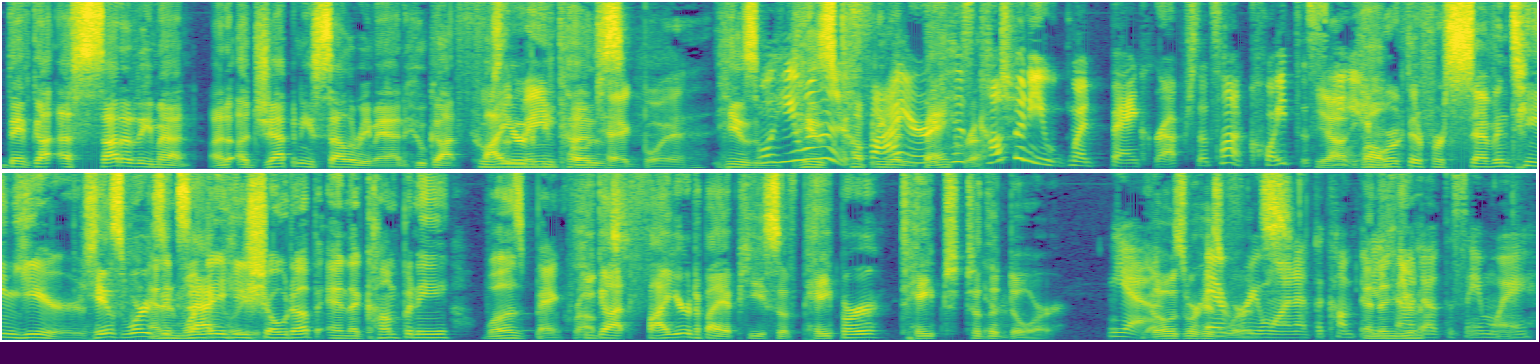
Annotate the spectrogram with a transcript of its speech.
They've got a salaryman, a, a Japanese salaryman who got Who's fired the main because tag boy? his Well, he his wasn't company fired. went His bankrupt. company went bankrupt. That's not quite the Yeah, same. he Well- worked there for 17 years. His words And then one day he showed up and the company was bankrupt. He got fired by a piece of paper taped to the door. Yeah. Those were his Everyone words. Everyone at the company And then found ha- out the same way.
